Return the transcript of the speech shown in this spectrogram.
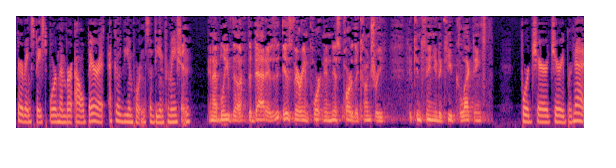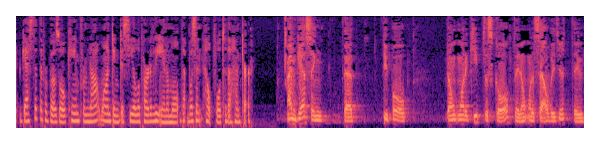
Fairbanks-based board member Al Barrett echoed the importance of the information. And I believe the, the data is, is very important in this part of the country to continue to keep collecting. Board Chair Jerry Burnett guessed that the proposal came from not wanting to seal a part of the animal that wasn't helpful to the hunter. I'm guessing that people don't want to keep the skull. They don't want to salvage it. They,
